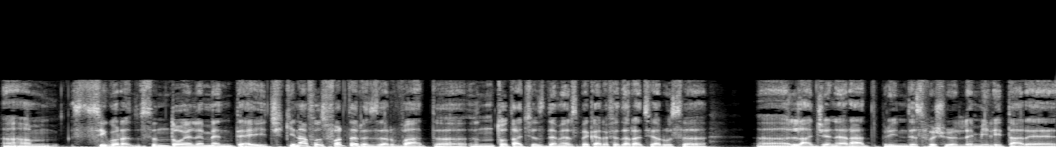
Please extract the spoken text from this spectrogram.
Um, sigur, sunt două elemente aici. China a fost foarte rezervată în tot acest demers pe care Federația Rusă uh, l-a generat prin desfășurările militare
